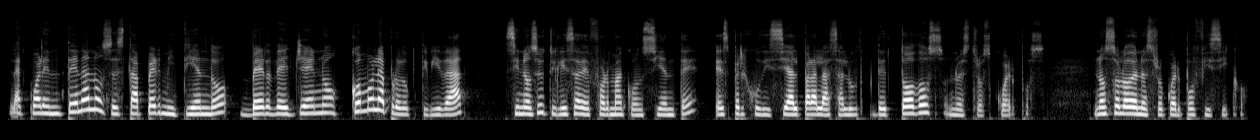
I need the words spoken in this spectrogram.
la cuarentena nos está permitiendo ver de lleno cómo la productividad, si no se utiliza de forma consciente, es perjudicial para la salud de todos nuestros cuerpos, no solo de nuestro cuerpo físico.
